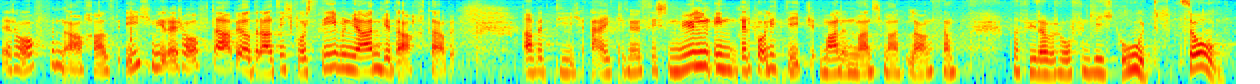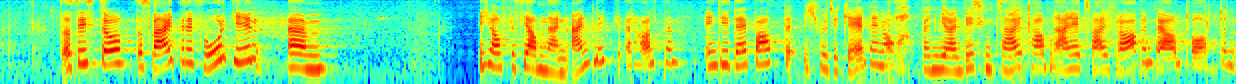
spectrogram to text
erhoffen, auch als ich mir erhofft habe oder als ich vor sieben Jahren gedacht habe. Aber die eidgenössischen Mühlen in der Politik malen manchmal langsam, dafür aber hoffentlich gut. So, das ist so das weitere Vorgehen. Ähm, ich hoffe, Sie haben einen Einblick erhalten in die Debatte. Ich würde gerne noch, wenn wir ein bisschen Zeit haben, eine, zwei Fragen beantworten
